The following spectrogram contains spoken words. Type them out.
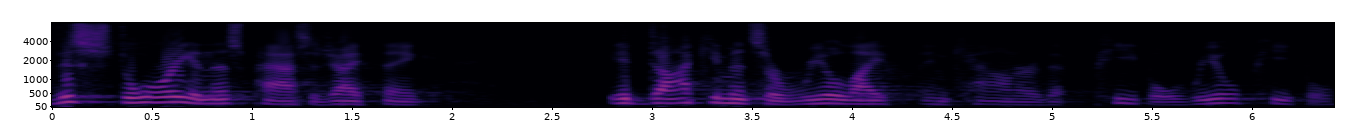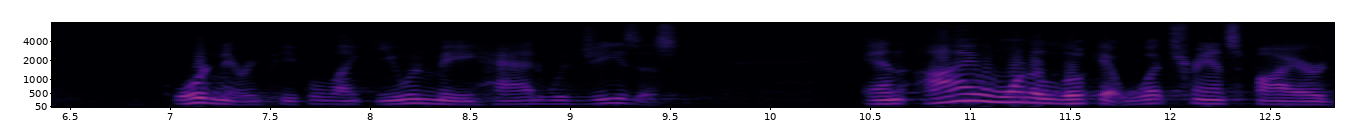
This story in this passage, I think, it documents a real life encounter that people, real people, ordinary people like you and me, had with Jesus. And I want to look at what transpired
